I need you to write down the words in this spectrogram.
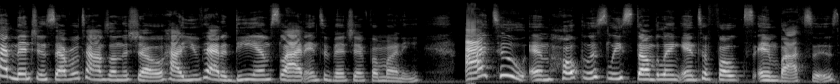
have mentioned several times on the show how you've had a DM slide intervention for money. I too am hopelessly stumbling into folks' inboxes.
